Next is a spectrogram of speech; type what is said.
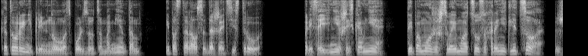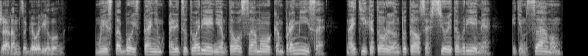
который не преминул воспользоваться моментом и постарался дожать сестру. «Присоединившись ко мне, ты поможешь своему отцу сохранить лицо», — жаром заговорил он. «Мы с тобой станем олицетворением того самого компромисса, найти который он пытался все это время, и тем самым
